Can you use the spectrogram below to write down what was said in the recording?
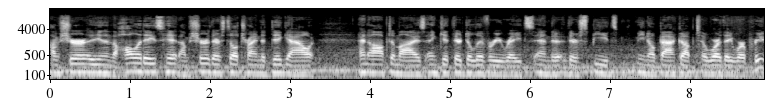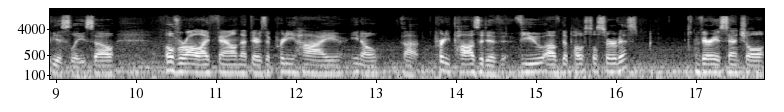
I'm sure you know, the holidays hit. I'm sure they're still trying to dig out and optimize and get their delivery rates and their, their speeds, you know, back up to where they were previously. So overall, I found that there's a pretty high, you know, uh, pretty positive view of the postal service. Very essential,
